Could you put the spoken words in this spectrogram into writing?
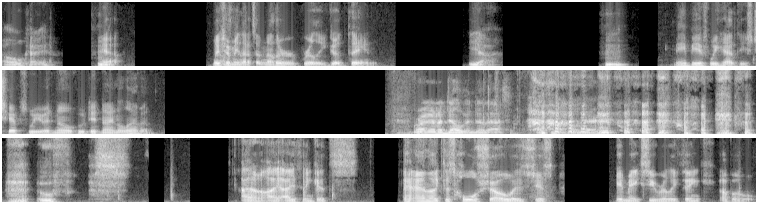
oh okay. Yeah. Which I mean, good. that's another really good thing. yeah hmm Maybe if we had these chips, we would know who did 9 11. We're gonna delve into that not there Oof. I don't know. I, I think it's. And, and like this whole show is just. It makes you really think about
